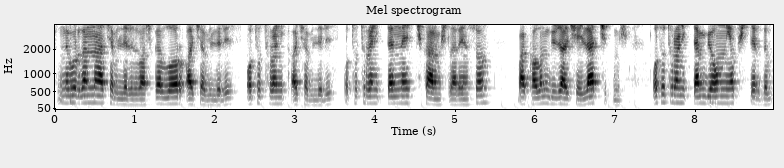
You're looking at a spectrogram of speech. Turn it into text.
Şimdi buradan ne açabiliriz başka? Lore açabiliriz. Ototronik açabiliriz. Ototronikten ne çıkarmışlar en son? Bakalım güzel şeyler çıkmış. Ototronikten bir onu yapıştırdım.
